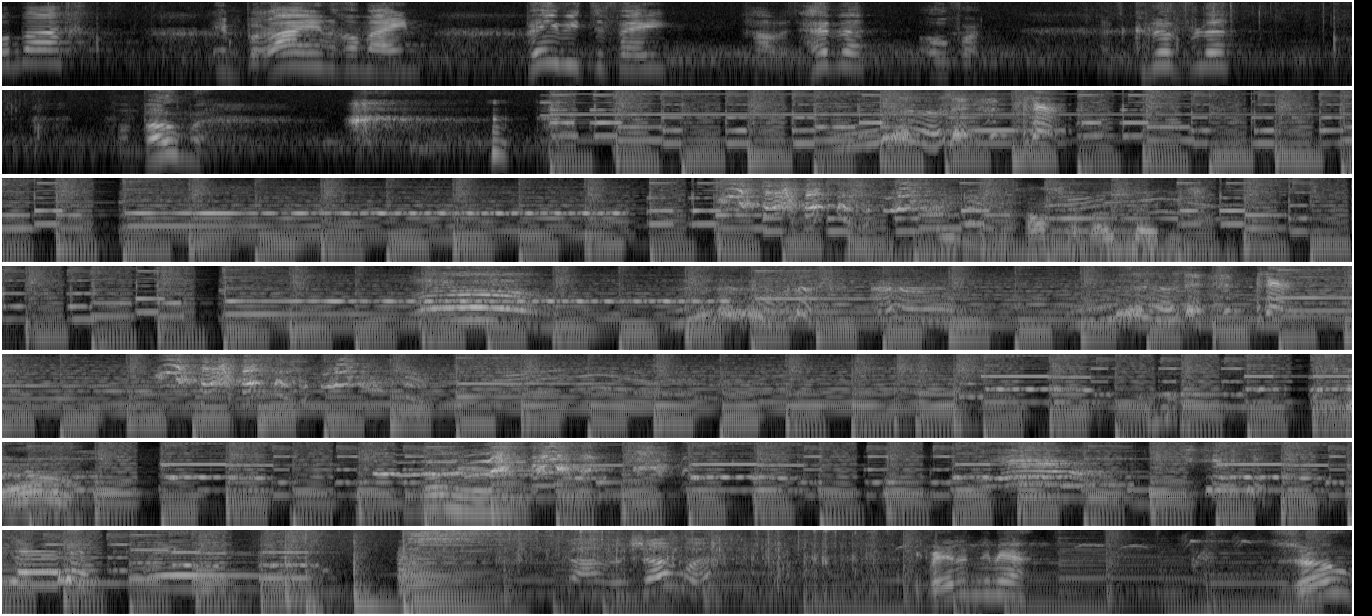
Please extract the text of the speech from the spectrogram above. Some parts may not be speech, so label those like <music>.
Vandaag in Brian Romein Baby TV gaan we het hebben over het knuffelen van bomen. Hebben ook baby's. Ik weet het niet meer. Zo?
